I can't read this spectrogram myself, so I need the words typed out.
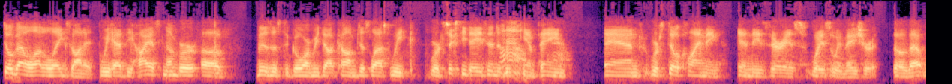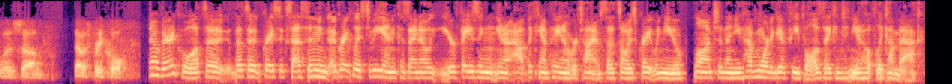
Still got a lot of legs on it. We had the highest number of visits to GoArmy.com just last week. We're 60 days into wow. this campaign, and we're still climbing in these various ways that we measure it. So that was um, that was pretty cool. No, very cool. That's a that's a great success and a great place to be in because I know you're phasing you know out the campaign over time. So it's always great when you launch and then you have more to give people as they continue to hopefully come back.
